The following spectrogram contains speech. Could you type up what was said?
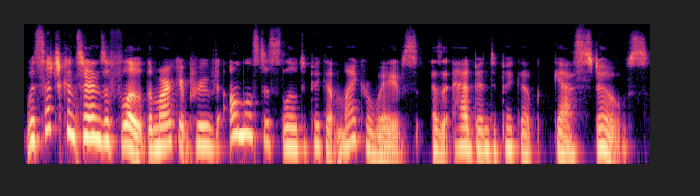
With such concerns afloat, the market proved almost as slow to pick up microwaves as it had been to pick up gas stoves.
